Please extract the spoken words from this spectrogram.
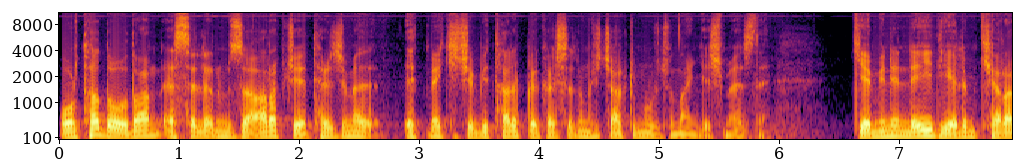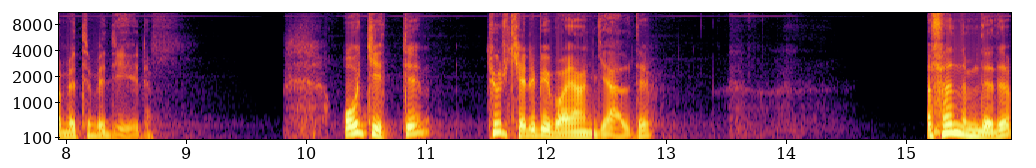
Orta Doğu'dan eserlerimizi Arapçaya tercüme etmek için bir taleple karşıladım. Hiç aklımın ucundan geçmezdi. Geminin neyi diyelim, kerameti mi diyelim. O gitti, Türkiye'li bir bayan geldi. Efendim dedi,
